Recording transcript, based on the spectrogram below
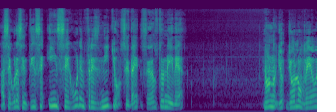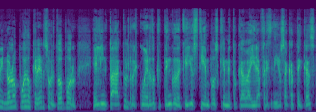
asegura sentirse insegura en Fresnillo. ¿Se da, ¿se da usted una idea? No, no, yo, yo lo veo y no lo puedo creer, sobre todo por el impacto, el recuerdo que tengo de aquellos tiempos que me tocaba ir a Fresnillo, Zacatecas,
